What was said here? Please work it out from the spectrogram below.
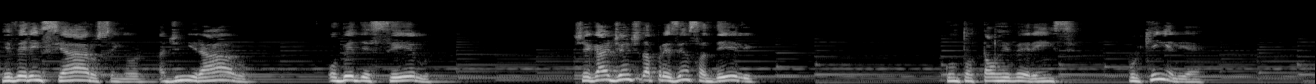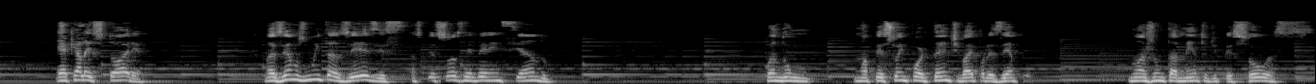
reverenciar o Senhor, admirá-lo, obedecê-lo, chegar diante da presença dele com total reverência por quem Ele é. É aquela história. Nós vemos muitas vezes as pessoas reverenciando quando um, uma pessoa importante vai, por exemplo, num ajuntamento de pessoas,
